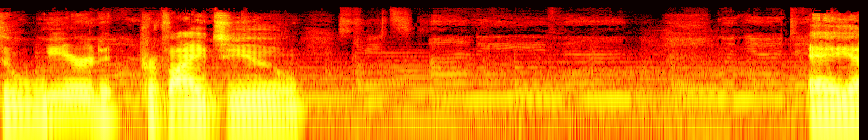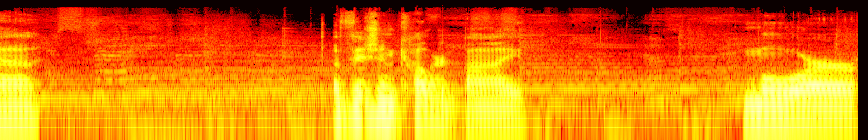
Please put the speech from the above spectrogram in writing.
the weird provides you a uh, a vision colored by more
